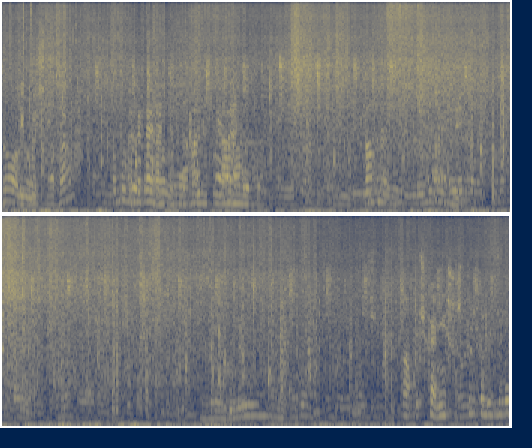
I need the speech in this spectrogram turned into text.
Ну, Ти хочеш нога? Тому ви нога не туди на виход. А, почекай, Міша, шпилька без біля.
